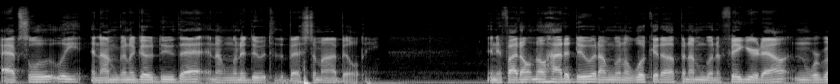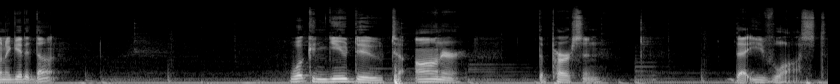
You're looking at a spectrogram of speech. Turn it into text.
Absolutely, and I'm going to go do that and I'm going to do it to the best of my ability. And if I don't know how to do it, I'm going to look it up and I'm going to figure it out and we're going to get it done. What can you do to honor the person that you've lost?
